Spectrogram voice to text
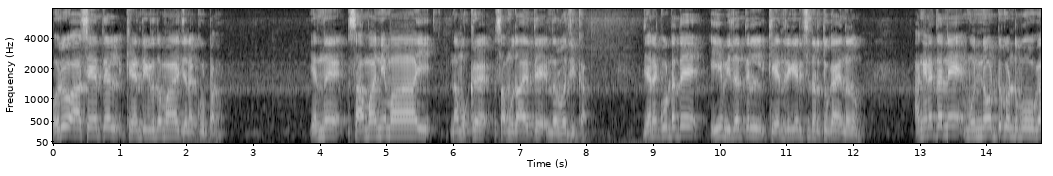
ഒരു ആശയത്തിൽ കേന്ദ്രീകൃതമായ ജനക്കൂട്ടം എന്ന് സാമാന്യമായി നമുക്ക് സമുദായത്തെ നിർവചിക്കാം. ജനക്കൂട്ടത്തെ ഈ വിധത്തിൽ കേന്ദ്രീകരിച്ച് നിർത്തുക എന്നതും അങ്ങനെ തന്നെ മുന്നോട്ട് കൊണ്ടുപോവുക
